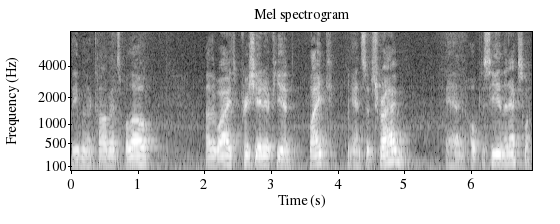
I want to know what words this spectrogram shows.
leave them in the comments below. Otherwise, appreciate it if you'd like and subscribe, and hope to see you in the next one.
